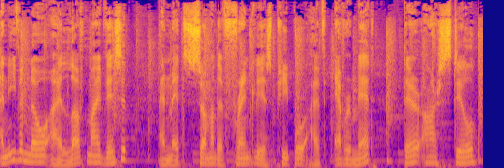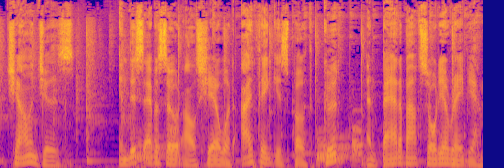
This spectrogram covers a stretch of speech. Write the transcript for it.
And even though I loved my visit and met some of the friendliest people I've ever met, there are still challenges. In this episode, I'll share what I think is both good and bad about Saudi Arabia.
